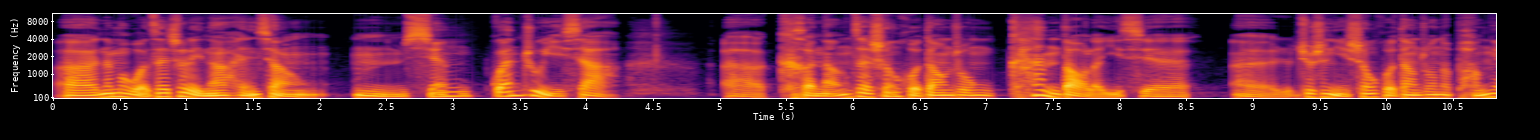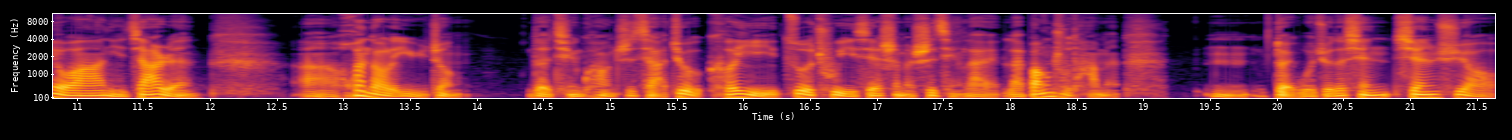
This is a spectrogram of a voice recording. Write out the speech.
呃，那么我在这里呢，很想嗯先关注一下，呃，可能在生活当中看到了一些呃，就是你生活当中的朋友啊，你家人啊患到了抑郁症。的情况之下，就可以做出一些什么事情来来帮助他们。嗯，对，我觉得先先需要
